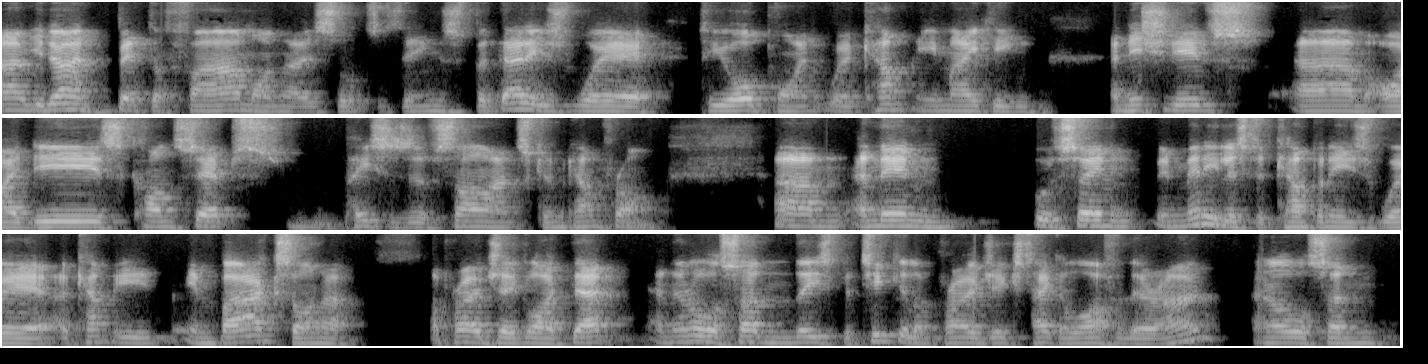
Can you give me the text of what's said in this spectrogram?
Um, you don't bet the farm on those sorts of things, but that is where, to your point, where company making initiatives, um, ideas, concepts, pieces of science can come from. Um, and then we've seen in many listed companies where a company embarks on a, a project like that, and then all of a sudden these particular projects take a life of their own, and all of a sudden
